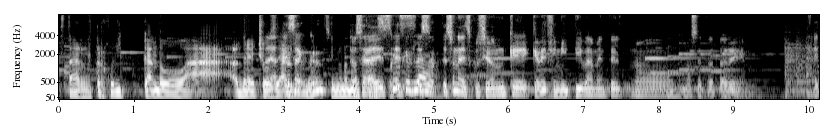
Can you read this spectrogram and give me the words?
estar perjudicando a derechos de O sea, alguien, ¿no? Si no, nada O sea, estás- es, Creo es- que es la- es una discusión que, que definitivamente no, no se trata de... eh,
